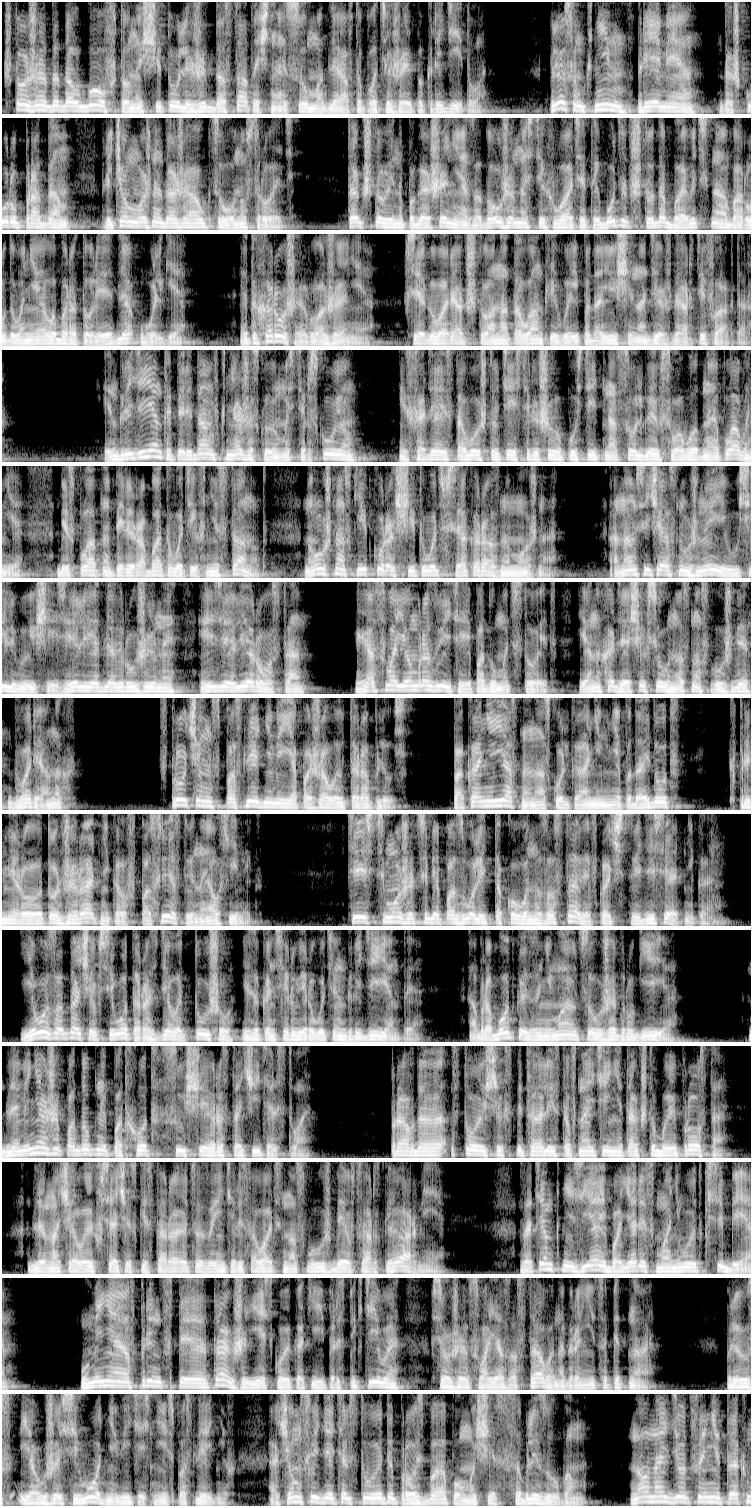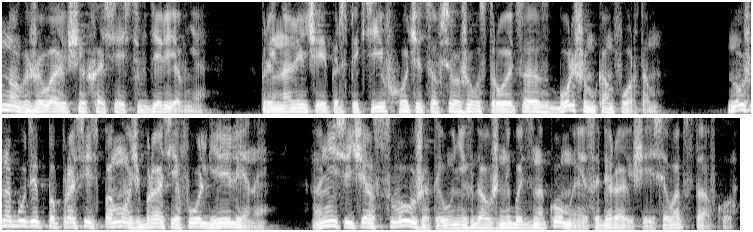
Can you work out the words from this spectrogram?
Что же до долгов, то на счету лежит достаточная сумма для автоплатежей по кредиту – Плюсом к ним премия, да шкуру продам, причем можно даже аукцион устроить. Так что и на погашение задолженности хватит, и будет что добавить на оборудование лаборатории для Ольги. Это хорошее вложение. Все говорят, что она талантливый и подающий надежды артефактор. Ингредиенты передам в княжескую мастерскую. Исходя из того, что тесть решил пустить нас с Ольгой в свободное плавание, бесплатно перерабатывать их не станут – но уж на скидку рассчитывать всяко разно можно. А нам сейчас нужны и усиливающие зелья для дружины, и зелья роста. И о своем развитии подумать стоит, и о находящихся у нас на службе дворянах. Впрочем, с последними я, пожалуй, тороплюсь. Пока не ясно, насколько они мне подойдут. К примеру, тот же Ратников – посредственный алхимик. Тесть может себе позволить такого на заставе в качестве десятника – его задача всего-то разделать тушу и законсервировать ингредиенты. Обработкой занимаются уже другие. Для меня же подобный подход – сущее расточительство. Правда, стоящих специалистов найти не так, чтобы и просто. Для начала их всячески стараются заинтересовать на службе в царской армии. Затем князья и бояре сманивают к себе. У меня, в принципе, также есть кое-какие перспективы, все же своя застава на границе пятна – Плюс я уже сегодня Витязь не из последних, о чем свидетельствует и просьба о помощи с саблезубом. Но найдется не так много желающих осесть в деревне. При наличии перспектив хочется все же устроиться с большим комфортом. Нужно будет попросить помочь братьев Ольги и Лены. Они сейчас служат, и у них должны быть знакомые, собирающиеся в отставку.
